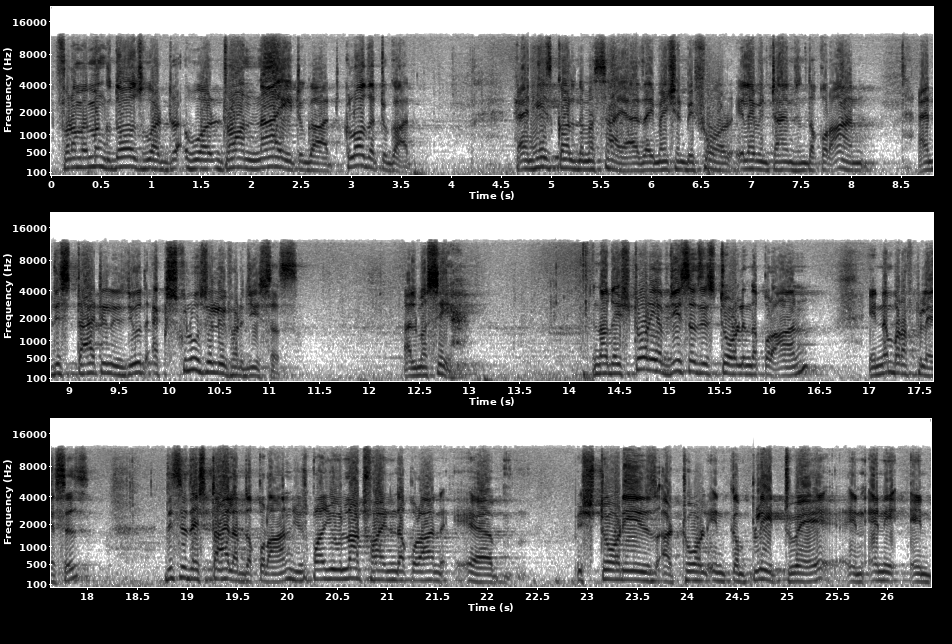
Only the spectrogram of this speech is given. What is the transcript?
from amongst those who are, who are drawn nigh to God, closer to God. And he's called the Messiah, as I mentioned before, 11 times in the Quran. And this title is used exclusively for Jesus, Al Masih. Now, the story of Jesus is told in the Quran in number of places. This is the style of the Quran. You will not find in the Quran uh, stories are told in complete way in any in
